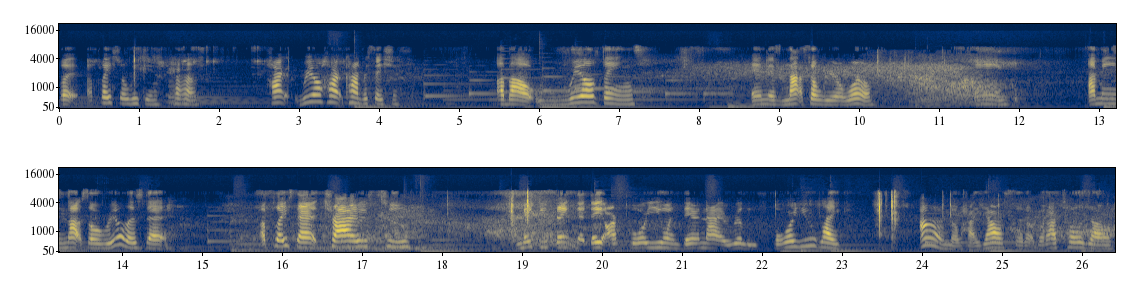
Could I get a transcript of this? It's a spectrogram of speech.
But a place where we can have heart, real heart conversations about real things in this not so real world. And I mean, not so real is that a place that tries to make you think that they are for you and they're not really for you. Like, I don't know how y'all set up, but I told y'all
